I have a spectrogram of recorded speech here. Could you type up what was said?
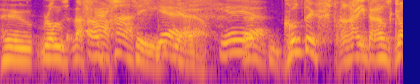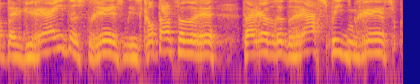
Who runs the Haas, Haas, team. yes. Yeah, yeah. Uh, good strider's got the greatest race. He's got that sort of that rasping rasp.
